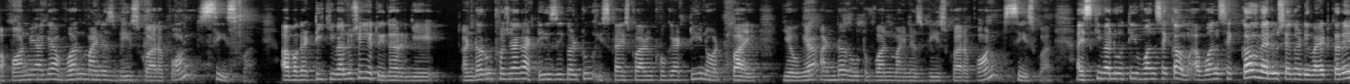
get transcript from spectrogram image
अपॉन में आ गया, one minus V square upon C square. अब अगर टी की वैल्यू चाहिए तो इधर ये अंडर रूट हो जाएगा टी इज़ इक्वल टू इसका स्क्वायर रूट हो गया टी नॉट बाई ये हो गया under root one minus B square upon C square इसकी वैल्यू होती है वन से कम, अब वन से कम वैल्यू से अगर डिवाइड करें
